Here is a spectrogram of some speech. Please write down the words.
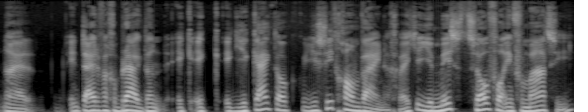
nou ja, in tijden van gebruik, dan ik, ik, ik, je kijkt ook, je ziet gewoon weinig. Weet je, je mist zoveel informatie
